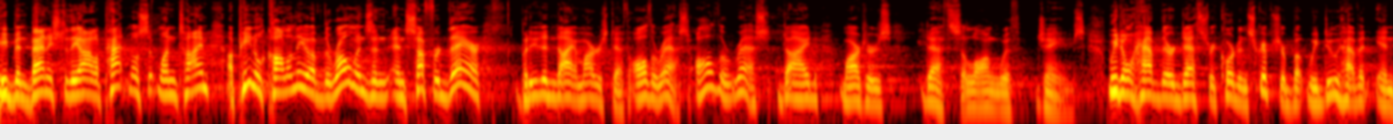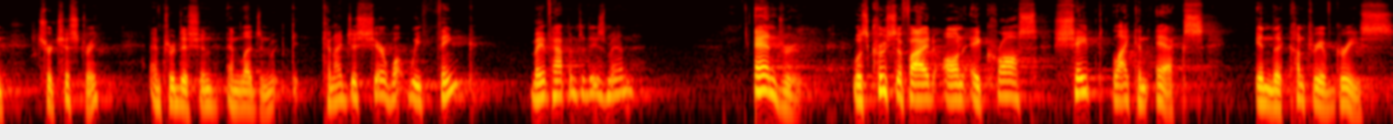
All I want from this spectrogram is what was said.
He'd been banished to the Isle of Patmos at one time, a penal colony of the Romans, and, and suffered there but he didn't die a martyr's death. All the rest, all the rest died martyrs' deaths along with James. We don't have their deaths recorded in Scripture, but we do have it in church history and tradition and legend. Can I just share what we think may have happened to these men? Andrew was crucified on a cross shaped like an X in the country of Greece.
